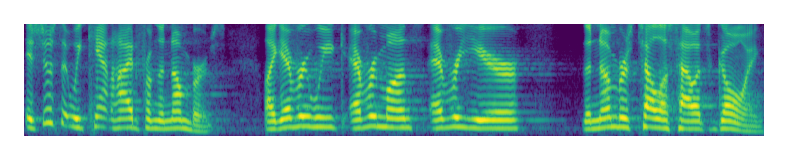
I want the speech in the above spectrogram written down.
It's just that we can't hide from the numbers. Like every week, every month, every year, the numbers tell us how it's going.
